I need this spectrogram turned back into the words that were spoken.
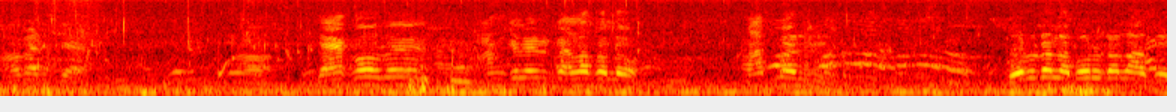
আমার বাড়িতে হ্যাঁ। দেখো যে আঙ্কেলের ডালা চালো মাছ মারবি? বড় ডালা বড় ডালা আছে।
